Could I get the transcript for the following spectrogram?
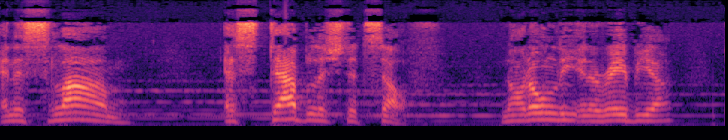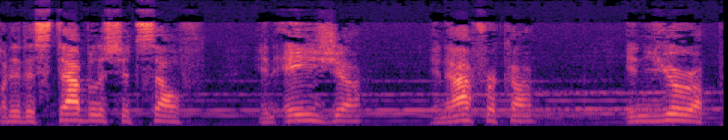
and Islam established itself not only in Arabia, but it established itself in Asia, in Africa, in Europe,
